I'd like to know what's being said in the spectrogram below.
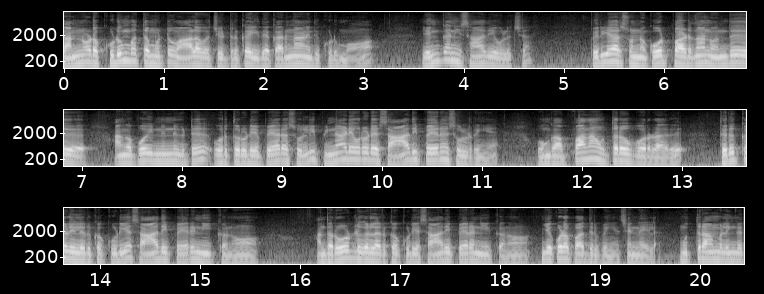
தன்னோட குடும்பத்தை மட்டும் வாழ வச்சுட்டு இருக்க இதை கருணாநிதி குடும்பம் எங்கே நீ சாதியை ஒழிச்ச? பெரியார் சொன்ன கோட்பாடு தான் வந்து அங்கே போய் நின்றுக்கிட்டு ஒருத்தருடைய பேரை சொல்லி பின்னாடி அவருடைய சாதி பெயரும் சொல்கிறீங்க உங்கள் அப்பா தான் உத்தரவு போடுறாரு. தெருக்களில் இருக்கக்கூடிய சாதி பெயரை நீக்கணும். அந்த ரோடுகளில் இருக்கக்கூடிய சாதி பேரை நீக்கணும். இங்கே கூட பார்த்துருப்பீங்க சென்னையில். முத்துராமலிங்க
